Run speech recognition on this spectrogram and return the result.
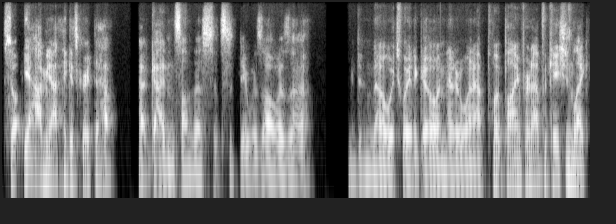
So, yeah, I mean, I think it's great to have, have guidance on this. It's, it was always a, we didn't know which way to go and everyone app- applying for an application, like,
